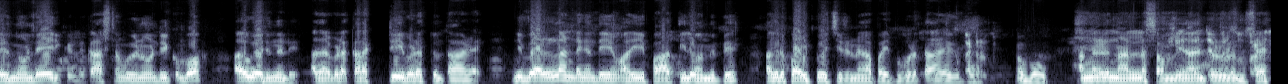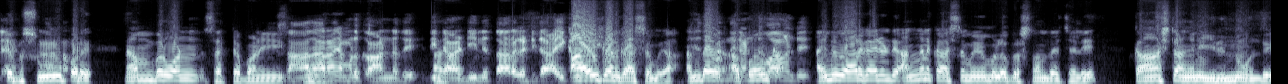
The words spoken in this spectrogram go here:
വരുന്നോണ്ടേ ഇരിക്കുന്നുണ്ട് കാഷ്ടം വീണുകൊണ്ടിരിക്കുമ്പോൾ അത് വരുന്നുണ്ട്. അത് ഇവിടെ കറക്റ്റ് ഇവിടെ എത്തും താഴെ. ഇനി വെള്ളം ഉണ്ടെങ്കിൽ എന്ത് ചെയ്യും? അത് ഈ പാത്തിയിൽ വന്നിട്ട് അതൊരു പൈപ്പ് വെച്ചിട്ടുണ്ടെങ്കിൽ ആ പൈപ്പ് കൂടെ താഴേക്ക് പോകും. പോകും. അങ്ങനെ ഒരു നല്ല സംവിധാനത്തിലുള്ള സെറ്റപ്പ് സൂപ്പർ നമ്പർ വൺ ആണ് ഈ സാധാരണ നമ്മൾ കാണുന്നത് ഇതിന്റെ അടിയിൽ തറ കെട്ടിട്ട് ആയി ആയിക്കാണ് കാഷ്ടം വീഴുക എന്താ അപ്പൊ അതിന് വേറെ കാര്യമുണ്ട്. അങ്ങനെ കാഷ്ടം വീഴുമ്പോൾ പ്രശ്നം എന്താ വെച്ചാൽ കാഷ്ടം അങ്ങനെ ഇരുന്നുകൊണ്ട്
